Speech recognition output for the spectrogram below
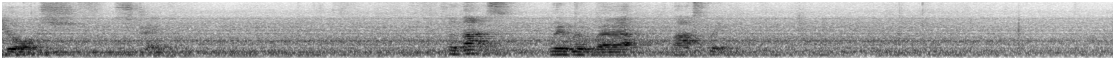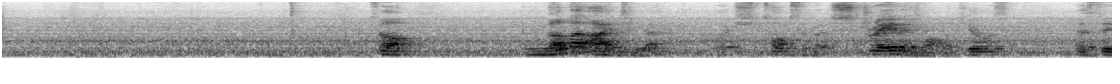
gauche strain. So that's where we were last week. So another idea which talks about strain in molecules is the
